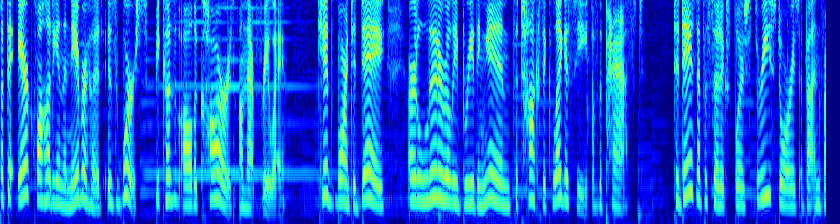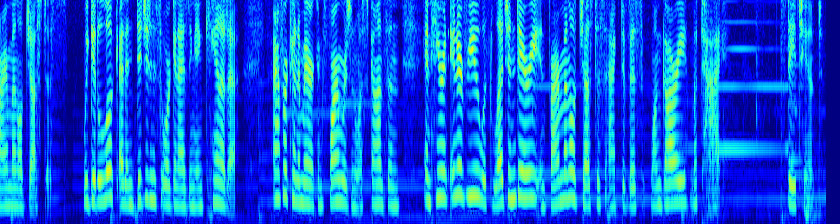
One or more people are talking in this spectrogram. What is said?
but the air quality in the neighborhood is worse because of all the cars on that freeway. Kids born today are literally breathing in the toxic legacy of the past. Today's episode explores three stories about environmental justice. We get a look at Indigenous organizing in Canada, African American farmers in Wisconsin, and hear an interview with legendary environmental justice activist Wangari Maathai. Stay tuned.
